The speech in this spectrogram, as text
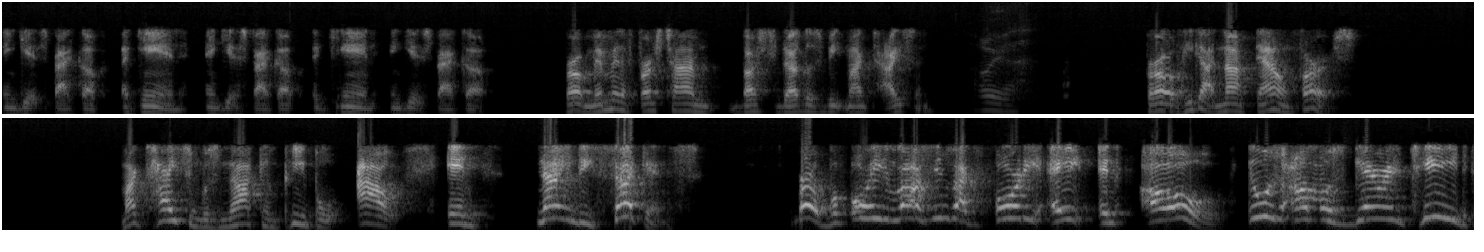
and gets back up, again and gets back up, again and gets back up. Bro, remember the first time Buster Douglas beat Mike Tyson? Oh yeah. Bro, he got knocked down first. Mike Tyson was knocking people out in 90 seconds. Bro, before he lost, he was like 48 and 0. It was almost guaranteed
